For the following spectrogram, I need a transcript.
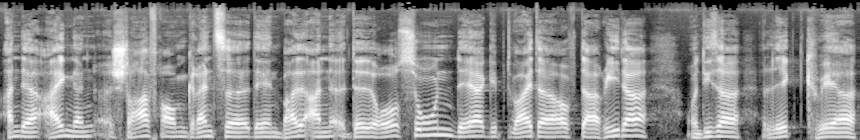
an der eigenen Strafraumgrenze den Ball an Del Rosun. Der gibt weiter auf Darida und dieser legt quer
